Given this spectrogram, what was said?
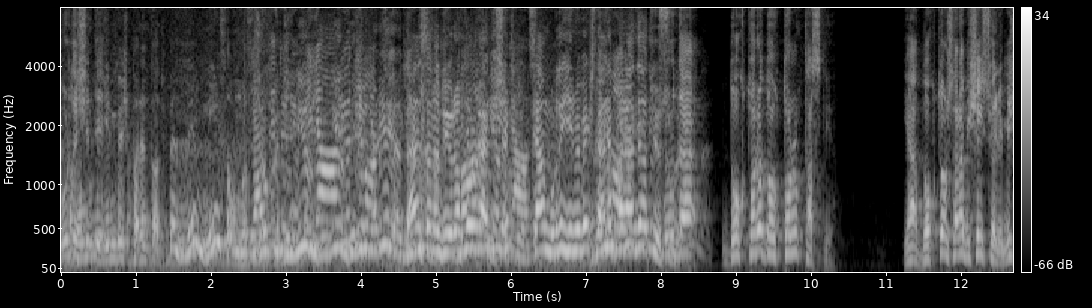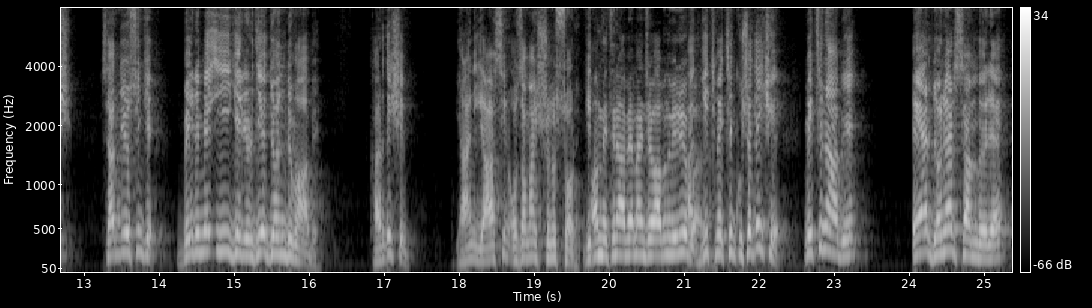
Burada şimdi 25 parente atıyor. Ben ne, neyin savunması? Yok dinliyorum dinliyorum belim ağrıyor ya. Ben sana diyor rapor vermişim. Sen burada 25 tane Benim parende ağrıyor atıyorsun. burada doktora doktorluk taslıyor. Ya doktor sana bir şey söylemiş. Sen diyorsun ki belime iyi gelir diye döndüm abi. Kardeşim yani Yasin o zaman şunu sor. Git, Ama Metin abi hemen cevabını veriyor bu ha, arada. git Metin Kuş'a de ki Metin abi eğer dönersen böyle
